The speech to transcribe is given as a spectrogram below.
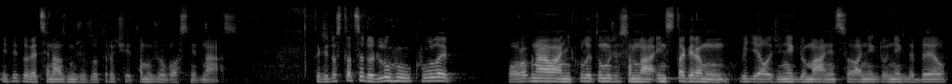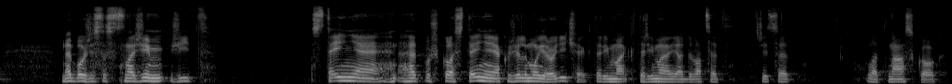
i tyto věci nás můžou zotročit a můžou vlastnit nás. Takže dostat se do dluhu kvůli porovnávání, kvůli tomu, že jsem na Instagramu viděl, že někdo má něco a někdo někde byl, nebo že se snažím žít stejně, hned po škole stejně, jako žili moji rodiče, který maj, kteří mají 20, 30 let náskok,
